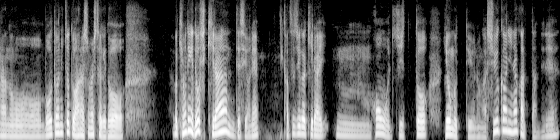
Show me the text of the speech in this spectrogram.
あの、冒頭にちょっとお話しましたけど、やっぱ基本的に読書嫌いなんですよね。活字が嫌い。うん、本をじっと読むっていうのが習慣になかったんでね。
